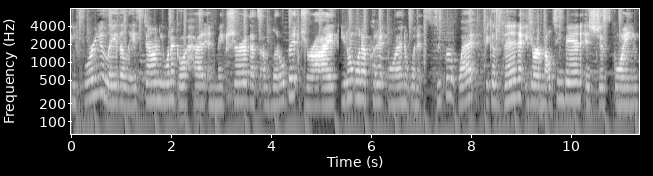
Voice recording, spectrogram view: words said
Before you lay the lace down, you wanna go ahead and make sure that's a little bit dry. You don't wanna put it on when it's super wet because then your melting band is just going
